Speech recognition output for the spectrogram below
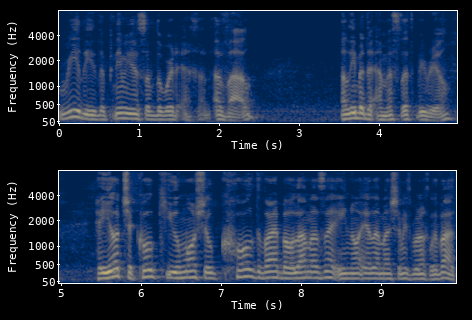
really the pnimius of the word Echad. Aval, Aliba de Emes, let's be real. היות שכל קיומו של כל דבר בעולם הזה אינו אלא מהשם יתברך לבד.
